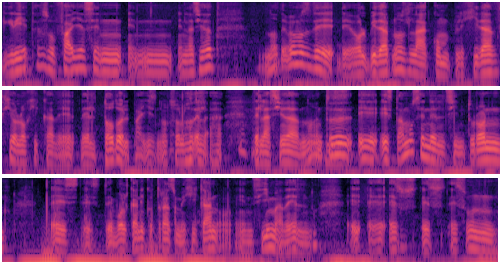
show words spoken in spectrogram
grietas o fallas en, en, la ciudad, no debemos de, olvidarnos la complejidad geológica de, del todo el país, no solo de la, de la ciudad, ¿no? Entonces, eh, estamos en el cinturón este volcánico transmexicano, encima de él, ¿no? Eh, eh, es, es, es un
